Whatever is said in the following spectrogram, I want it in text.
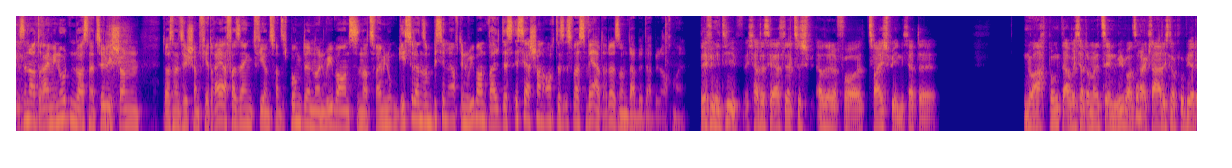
es sind noch drei Minuten. Du hast natürlich schon Du hast natürlich schon vier Dreier versenkt, 24 Punkte, neun Rebounds, sind noch zwei Minuten. Gehst du dann so ein bisschen mehr auf den Rebound, weil das ist ja schon auch, das ist was wert, oder? So ein Double-Double auch mal. Definitiv. Ich hatte es ja erst letztes, Spiel, also vor zwei Spielen. Ich hatte nur acht Punkte, aber ich hatte meine zehn Rebounds. Und klar hatte ich noch probiert,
